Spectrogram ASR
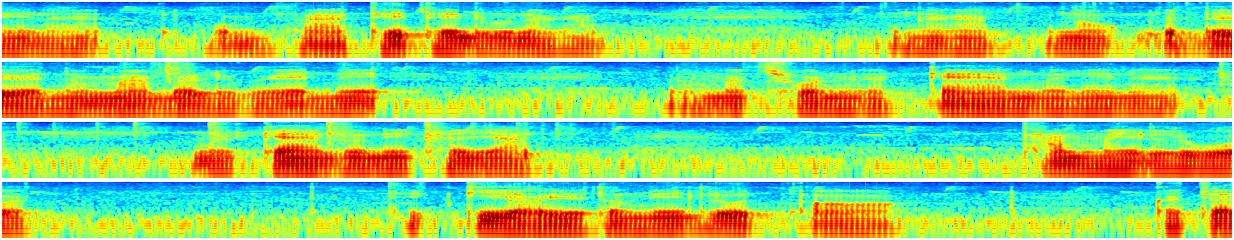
นี่นะฮะผมสาธิตให้ดูนะครับนี่นะครับ นกจะเดินออกมาบริเวณนี้แล้วมาชนกับแกนตัวนี้นะ เมื่อแกนตัวนี้ขยับทำให้ลวดที่เกี่ยวอยู่ตรงนี้หลุดออก ก็จะ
